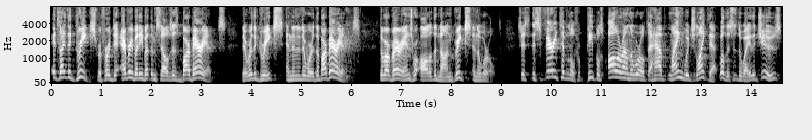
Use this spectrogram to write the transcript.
It's like the Greeks referred to everybody but themselves as barbarians. There were the Greeks, and then there were the barbarians. The barbarians were all of the non Greeks in the world. So it's, it's very typical for peoples all around the world to have language like that. Well, this is the way the Jews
